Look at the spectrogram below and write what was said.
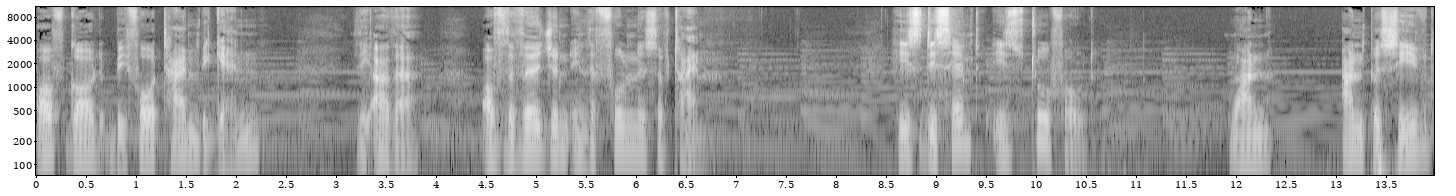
of God before time began, the other of the Virgin in the fullness of time. His descent is twofold one unperceived,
